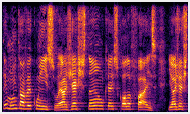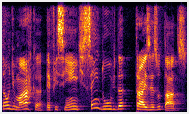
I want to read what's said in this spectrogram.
tem muito a ver com isso. É a gestão que a escola faz. E a gestão de marca eficiente, sem dúvida, traz resultados.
